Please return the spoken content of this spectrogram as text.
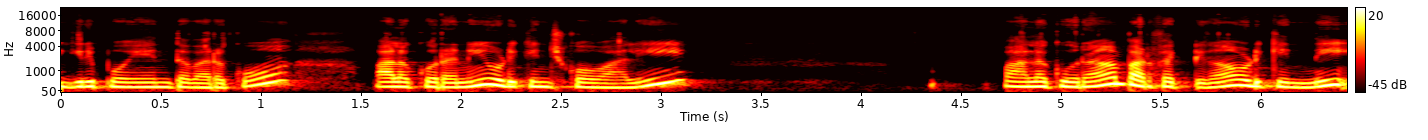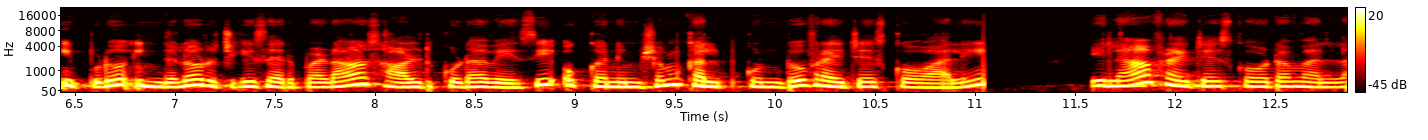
ఎగిరిపోయేంత వరకు పాలకూరని ఉడికించుకోవాలి. పాలకూర పర్ఫెక్ట్గా ఉడికింది. ఇప్పుడు ఇందులో రుచికి సరిపడా సాల్ట్ కూడా వేసి ఒక్క నిమిషం కలుపుకుంటూ ఫ్రై చేసుకోవాలి. ఇలా ఫ్రై చేసుకోవటం వల్ల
